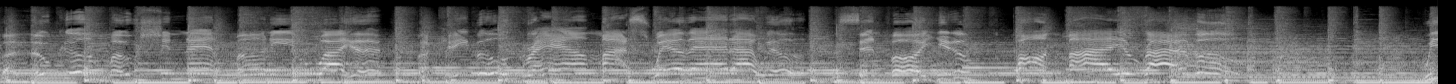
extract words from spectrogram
by locomotion and money wire, by cablegram. I swear that I will send for you upon my arrival. We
